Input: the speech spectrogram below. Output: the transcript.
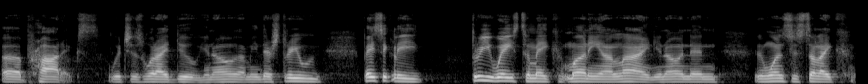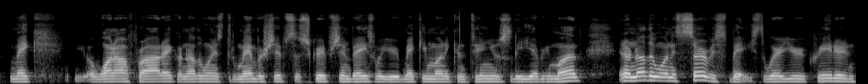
uh, products, which is what I do. You know, I mean, there's three, basically, three ways to make money online. You know, and then the one's just to like make a one-off product. Another one is through membership, subscription based, where you're making money continuously every month, and another one is service based, where you're creating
